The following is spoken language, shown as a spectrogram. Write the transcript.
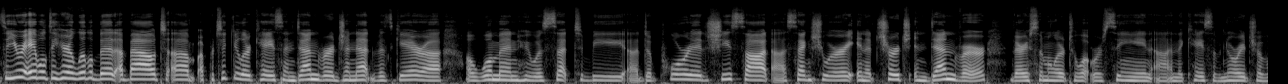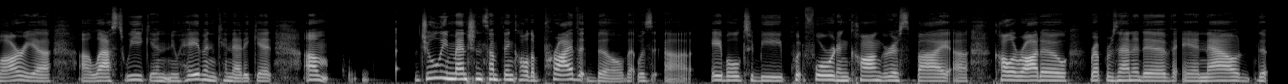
So you were able to hear a little bit about um, a particular case in Denver, Jeanette Vizguerra, a woman who was set to be uh, deported. She sought uh, sanctuary in a church in Denver, very similar to what we're seeing uh, in the case of Nuri Chavarria uh, last week in New Haven, Connecticut. Um, Julie mentioned something called a private bill that was uh, able to be put forward in Congress by a Colorado representative, and now the,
